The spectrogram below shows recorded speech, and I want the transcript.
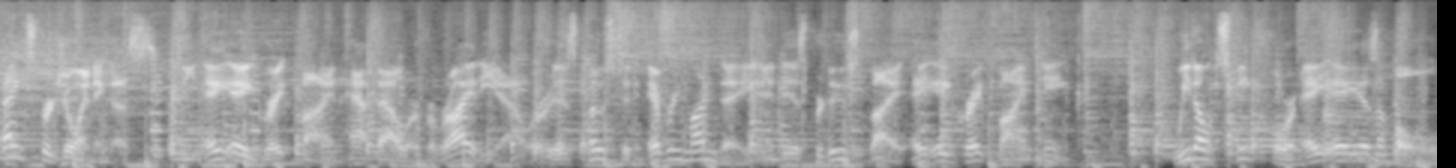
Thanks for joining us. The AA Grapevine Half Hour Variety Hour is posted every Monday and is produced by AA Grapevine Inc. We don't speak for AA as a whole,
